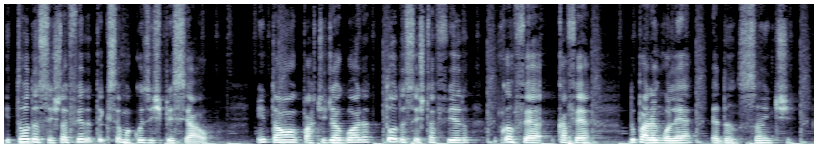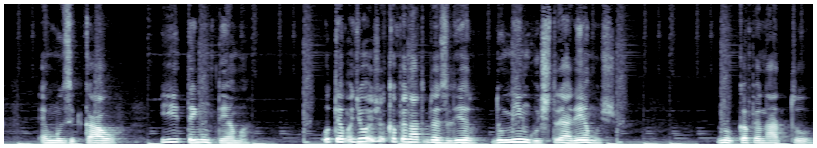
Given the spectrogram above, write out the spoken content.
E toda sexta-feira tem que ser uma coisa especial então, a partir de agora, toda sexta-feira, o café, café do Parangolé é dançante, é musical e tem um tema. O tema de hoje é Campeonato Brasileiro. Domingo estrearemos no campeonato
